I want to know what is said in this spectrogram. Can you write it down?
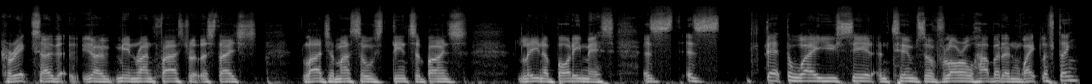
correct? So that, you know, men run faster at this stage, larger muscles, denser bones, leaner body mass. Is, is that the way you see it in terms of Laurel Hubbard and weightlifting?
